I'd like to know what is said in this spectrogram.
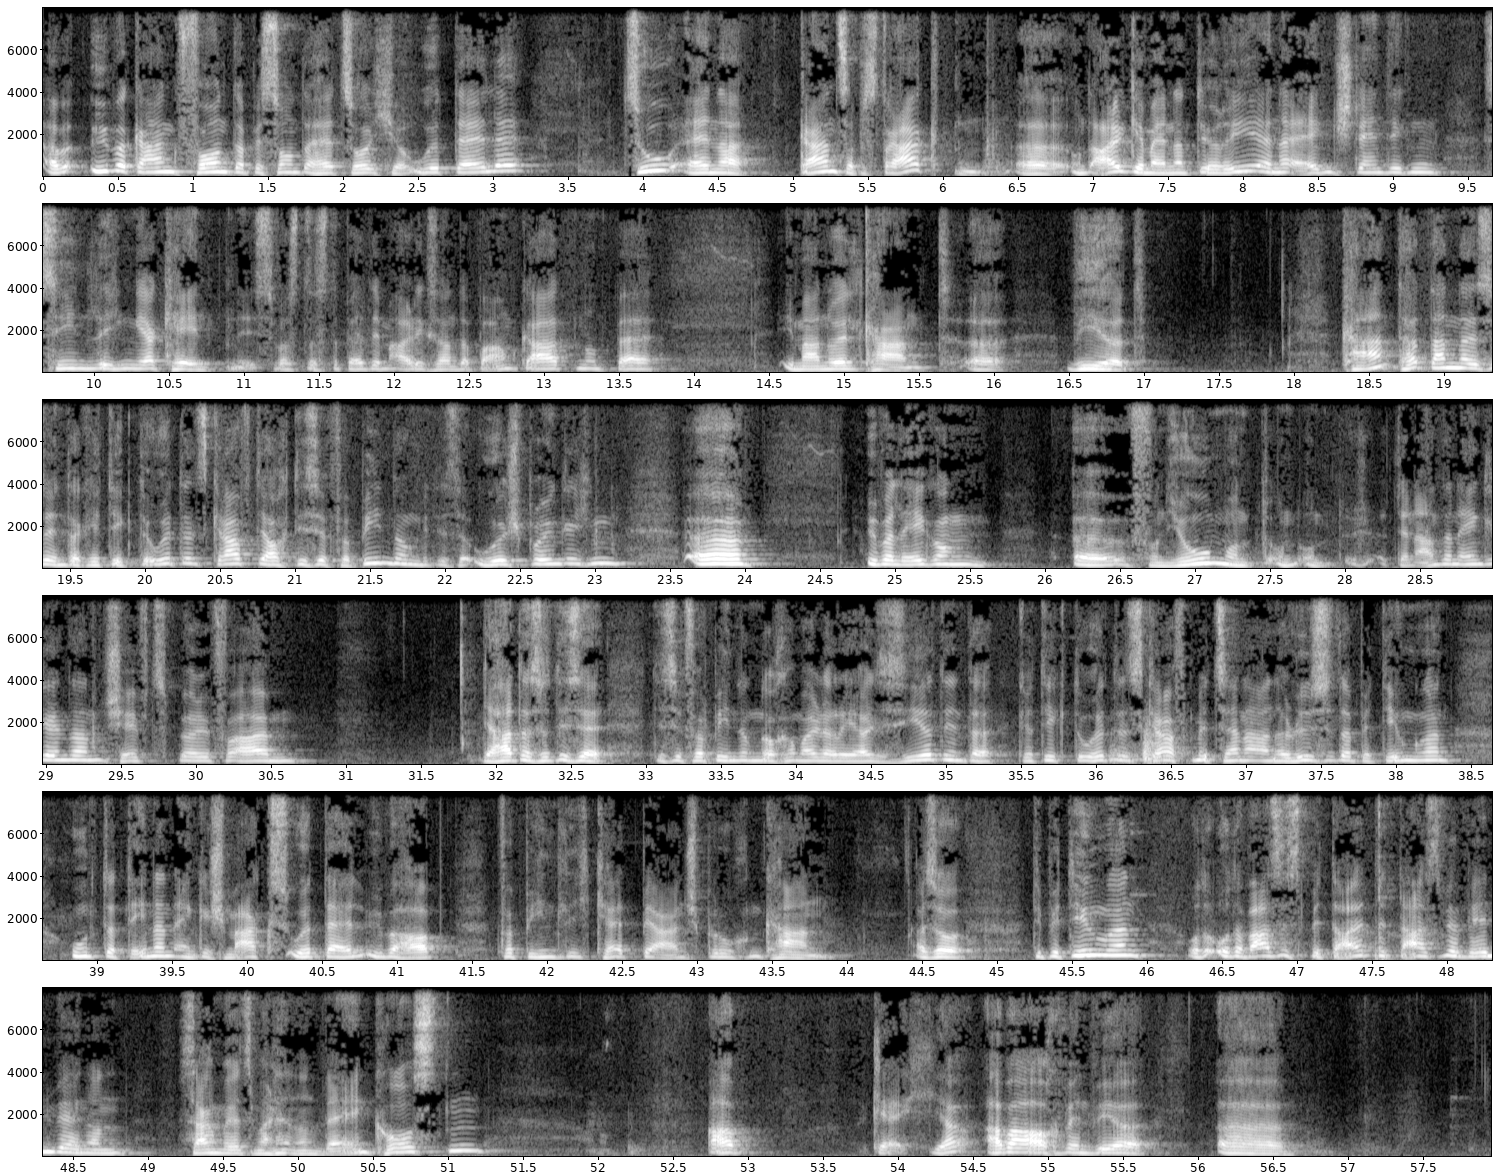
Aber Übergang von der Besonderheit solcher Urteile zu einer ganz abstrakten äh, und allgemeinen Theorie einer eigenständigen sinnlichen Erkenntnis, was das bei dem Alexander Baumgarten und bei Immanuel Kant äh, wird. Kant hat dann also in der Kritik der Urteilskraft ja auch diese Verbindung mit dieser ursprünglichen äh, Überlegung äh, von Hume und, und, und den anderen Engländern, Shaftesbury vor allem, der hat also diese, diese Verbindung noch einmal realisiert in der Kritik der Urteilskraft mit seiner Analyse der Bedingungen, unter denen ein Geschmacksurteil überhaupt Verbindlichkeit beanspruchen kann. Also die Bedingungen, oder, oder was es bedeutet, dass wir, wenn wir einen, sagen wir jetzt mal, einen Wein kosten, ab, gleich, ja, aber auch wenn wir, äh,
